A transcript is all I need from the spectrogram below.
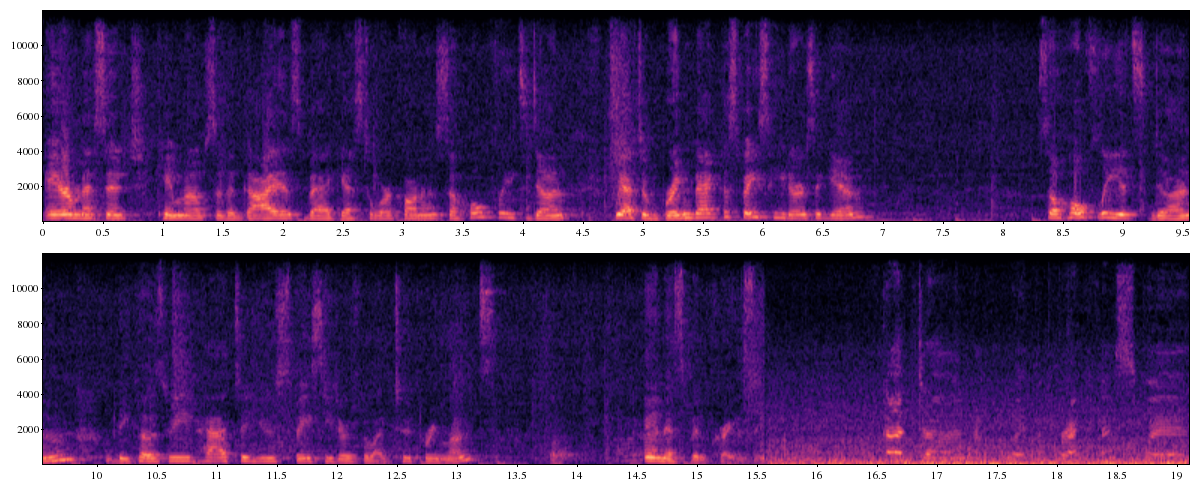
error message came up, so the guy is back. He has to work on it, so hopefully it's done. We have to bring back the space heaters again. So hopefully it's done because we've had to use space heaters for like two, three months. And it's been crazy. Got done with breakfast with,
